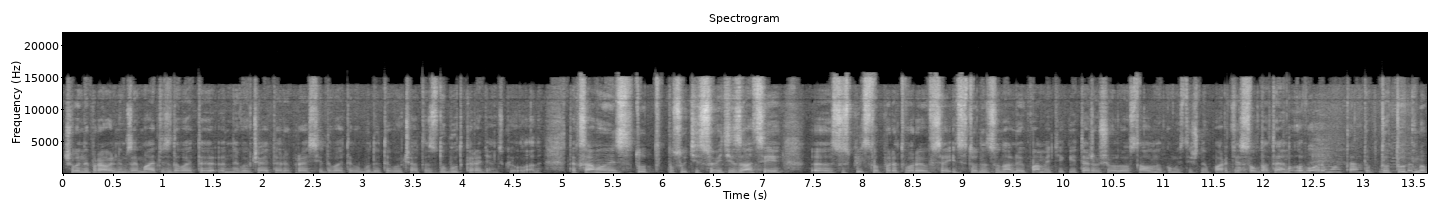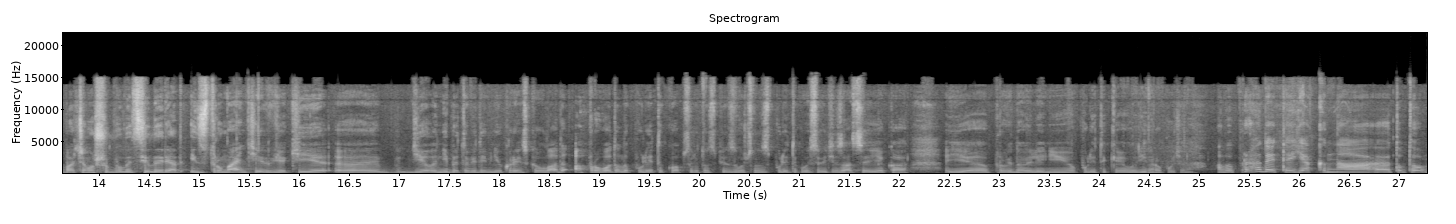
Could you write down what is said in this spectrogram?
що ви неправильним займаєтесь, давайте не вивчайте репресії, давайте ви будете вивчати здобутки радянської влади. Так само інститут по суті совєтізації е, суспільства перетворився інститут національної пам'яті, який теж очолював ставлений комуністичної партії Солдатенко. Поговоримо так. Тобто тут ми бачимо, що були цілий ряд інструментів, які е, діяли нібито від імені української влади, а проводили політику абсолютно співзвучну з політикою совєтізації, яка є провідною лінією політики Володимира Путіна. А ви пригадуєте, як на е, тобто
